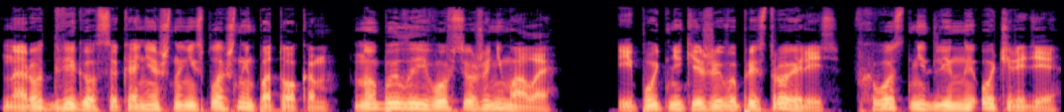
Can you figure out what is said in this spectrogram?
Народ двигался, конечно, не сплошным потоком, но было его все же немало. И путники живо пристроились в хвост недлинной очереди.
